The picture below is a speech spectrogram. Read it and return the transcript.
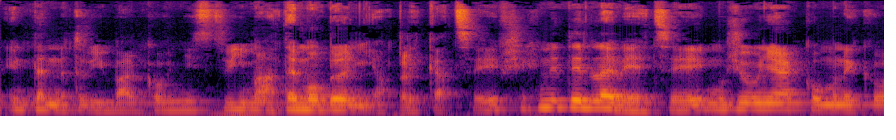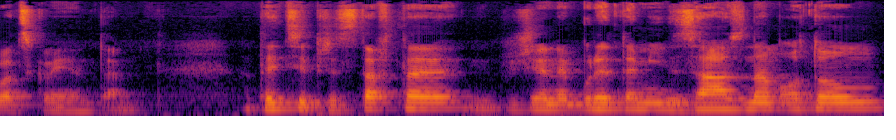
internetové bankovnictví, máte mobilní aplikaci. Všechny tyhle věci můžou nějak komunikovat s klientem. A teď si představte, že nebudete mít záznam o tom,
